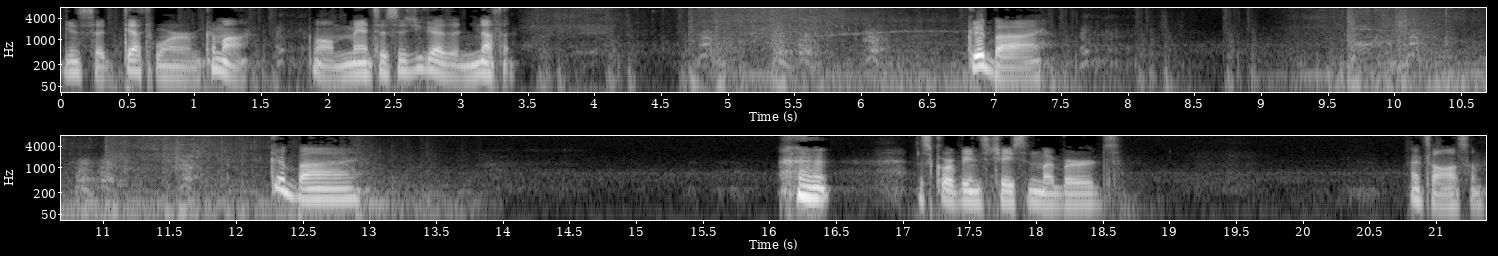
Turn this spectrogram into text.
against a death worm. Come on. Come on, mantises. You guys are nothing. Goodbye. Goodbye. the scorpion's chasing my birds. That's awesome.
